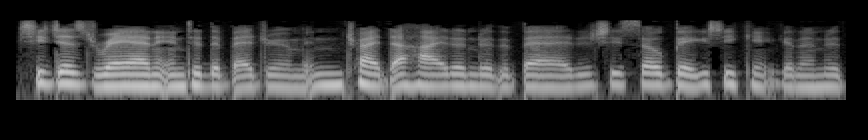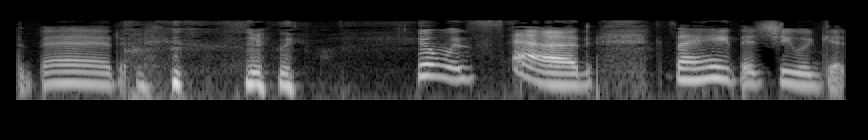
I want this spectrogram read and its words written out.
she just ran into the bedroom and tried to hide under the bed. And she's so big she can't get under the bed. Really- it was sad because i hate that she would get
